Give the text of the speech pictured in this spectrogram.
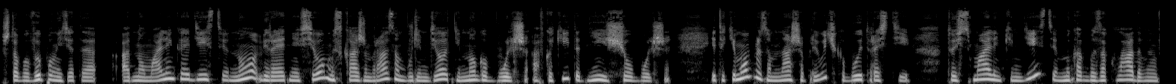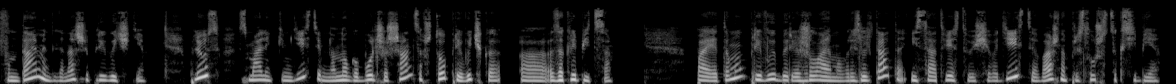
чтобы выполнить это одно маленькое действие, но, вероятнее всего, мы с каждым разом будем делать немного больше, а в какие-то дни еще больше. И таким образом наша привычка будет расти. То есть с маленьким действием мы как бы закладываем фундамент для нашей привычки. Плюс с маленьким действием намного больше шансов, что привычка э, закрепится. Поэтому при выборе желаемого результата и соответствующего действия важно прислушаться к себе.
